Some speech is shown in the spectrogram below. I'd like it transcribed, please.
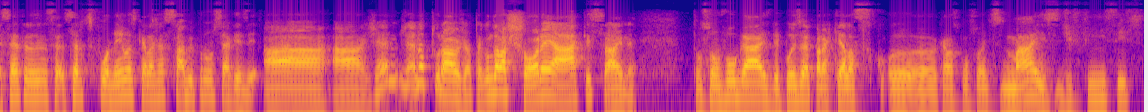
certas, certos fonemas que ela já sabe pronunciar. Quer dizer, A, A, já é, já é natural já. Até quando ela chora é A que sai, né? Então são vogais, depois vai para aquelas, uh, aquelas consoantes mais difíceis,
